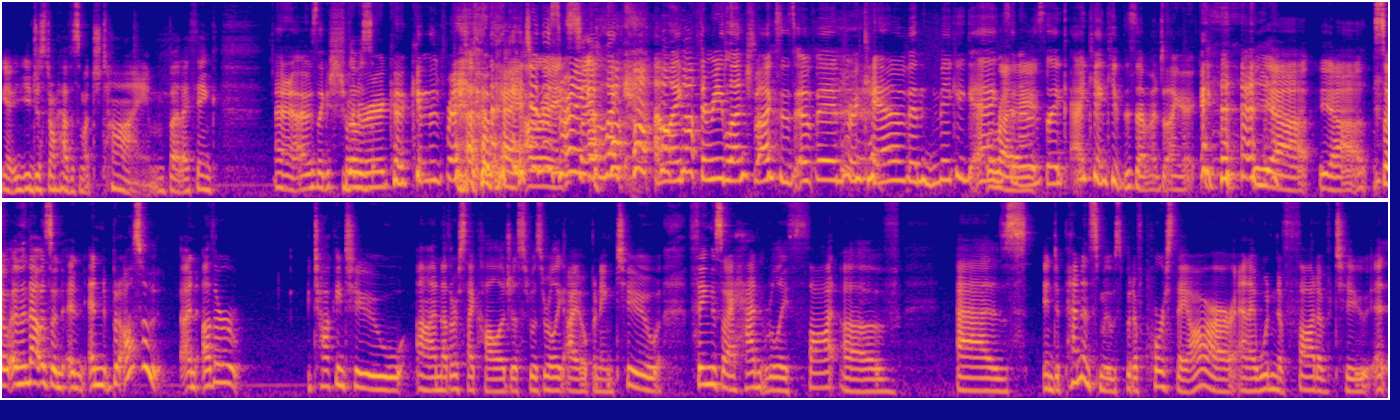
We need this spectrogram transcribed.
know, you just don't have as much time. But I think. I don't know. I was like a shorter Those, cook in the, okay, in the kitchen right. this morning. I'm like, I'm like three lunch boxes open for camp and making eggs, right. and I was like, I can't keep this that much longer. yeah, yeah. So, and then that was an and, and but also another talking to another psychologist was really eye opening too. Things that I hadn't really thought of as independence moves, but of course they are, and I wouldn't have thought of to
